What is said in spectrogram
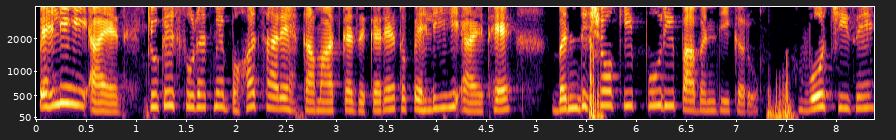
پہلی ہی آیت، کیونکہ اس صورت میں بہت سارے احکامات کا ذکر ہے، تو پہلی ہی آیت ہے، بندشوں کی پوری پابندی کرو۔ وہ چیزیں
